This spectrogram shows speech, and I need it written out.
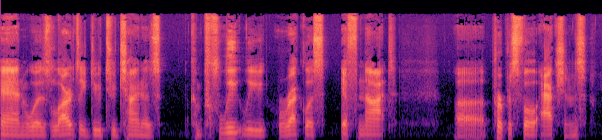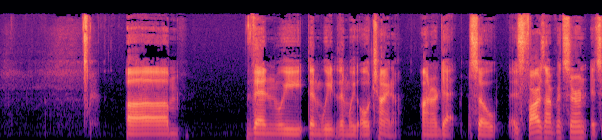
and was largely due to China's completely reckless, if not uh, purposeful actions, um, then we then we then we owe China on our debt. So as far as I'm concerned, it's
